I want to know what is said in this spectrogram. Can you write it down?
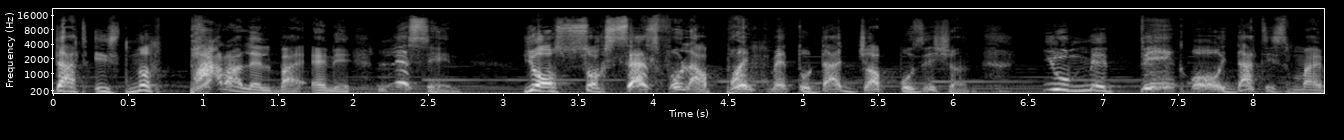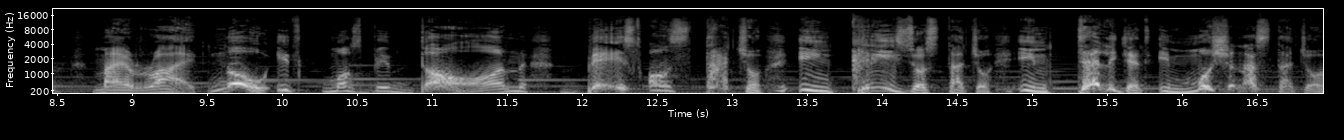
that is not paralleled by any. Listen, your successful appointment to that job position you may think oh that is my my right. No it must be done based on stature. Increase your stature. Intelligent emotional stature.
